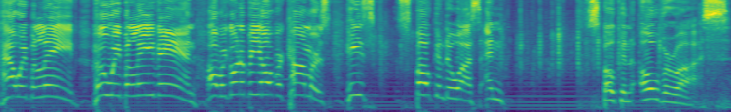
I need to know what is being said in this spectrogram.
how we believe, who we believe in. Are we going to be overcomers? He's spoken to us and spoken over us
